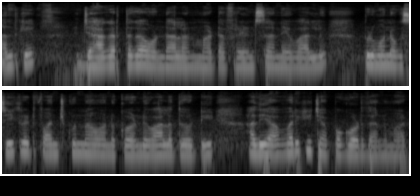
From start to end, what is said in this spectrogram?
అందుకే జాగ్రత్తగా ఉండాలన్నమాట ఫ్రెండ్స్ అనేవాళ్ళు. ఇప్పుడు మనం ఒక సీక్రెట్ పంచుకున్నాం అనుకోండి వాళ్ళతోటి అది ఎవరికీ చెప్పకూడదు అనమాట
